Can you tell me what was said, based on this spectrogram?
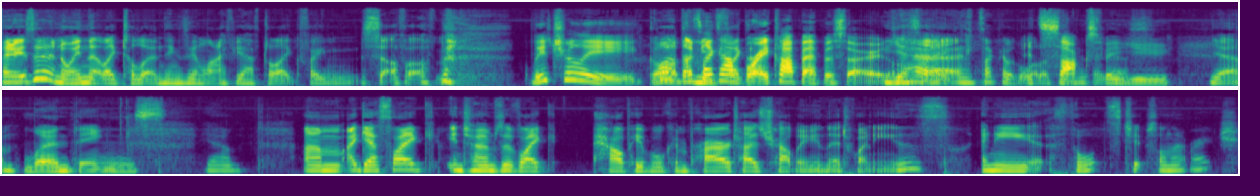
and isn't it annoying that like to learn things in life you have to like fucking suffer? literally. God, Well, I that's mean, like our like breakup episode. I was yeah, like, it's like that with a lot it of sucks things, for you. Yeah, Learn things. yeah. Um, I guess like in terms of like how people can prioritize traveling in their twenties. Any thoughts, tips on that, Rach?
